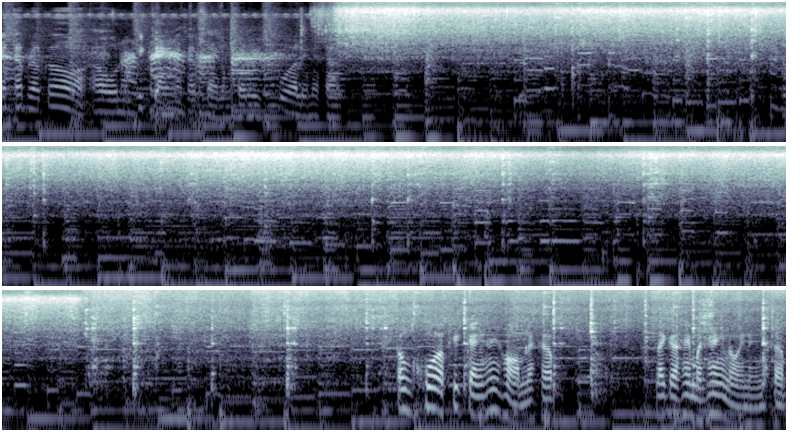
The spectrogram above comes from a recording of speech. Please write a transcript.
นะครับ แล้วก็เอาน้ำพริกแกงนะครับ ใส่ลงไปในคั่วเลยนะครับ ต้องคั่วพริกแกงให้หอมนะครับ แล้วก็ให้มันแห้งหน่อยหนึ่งนะครับ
